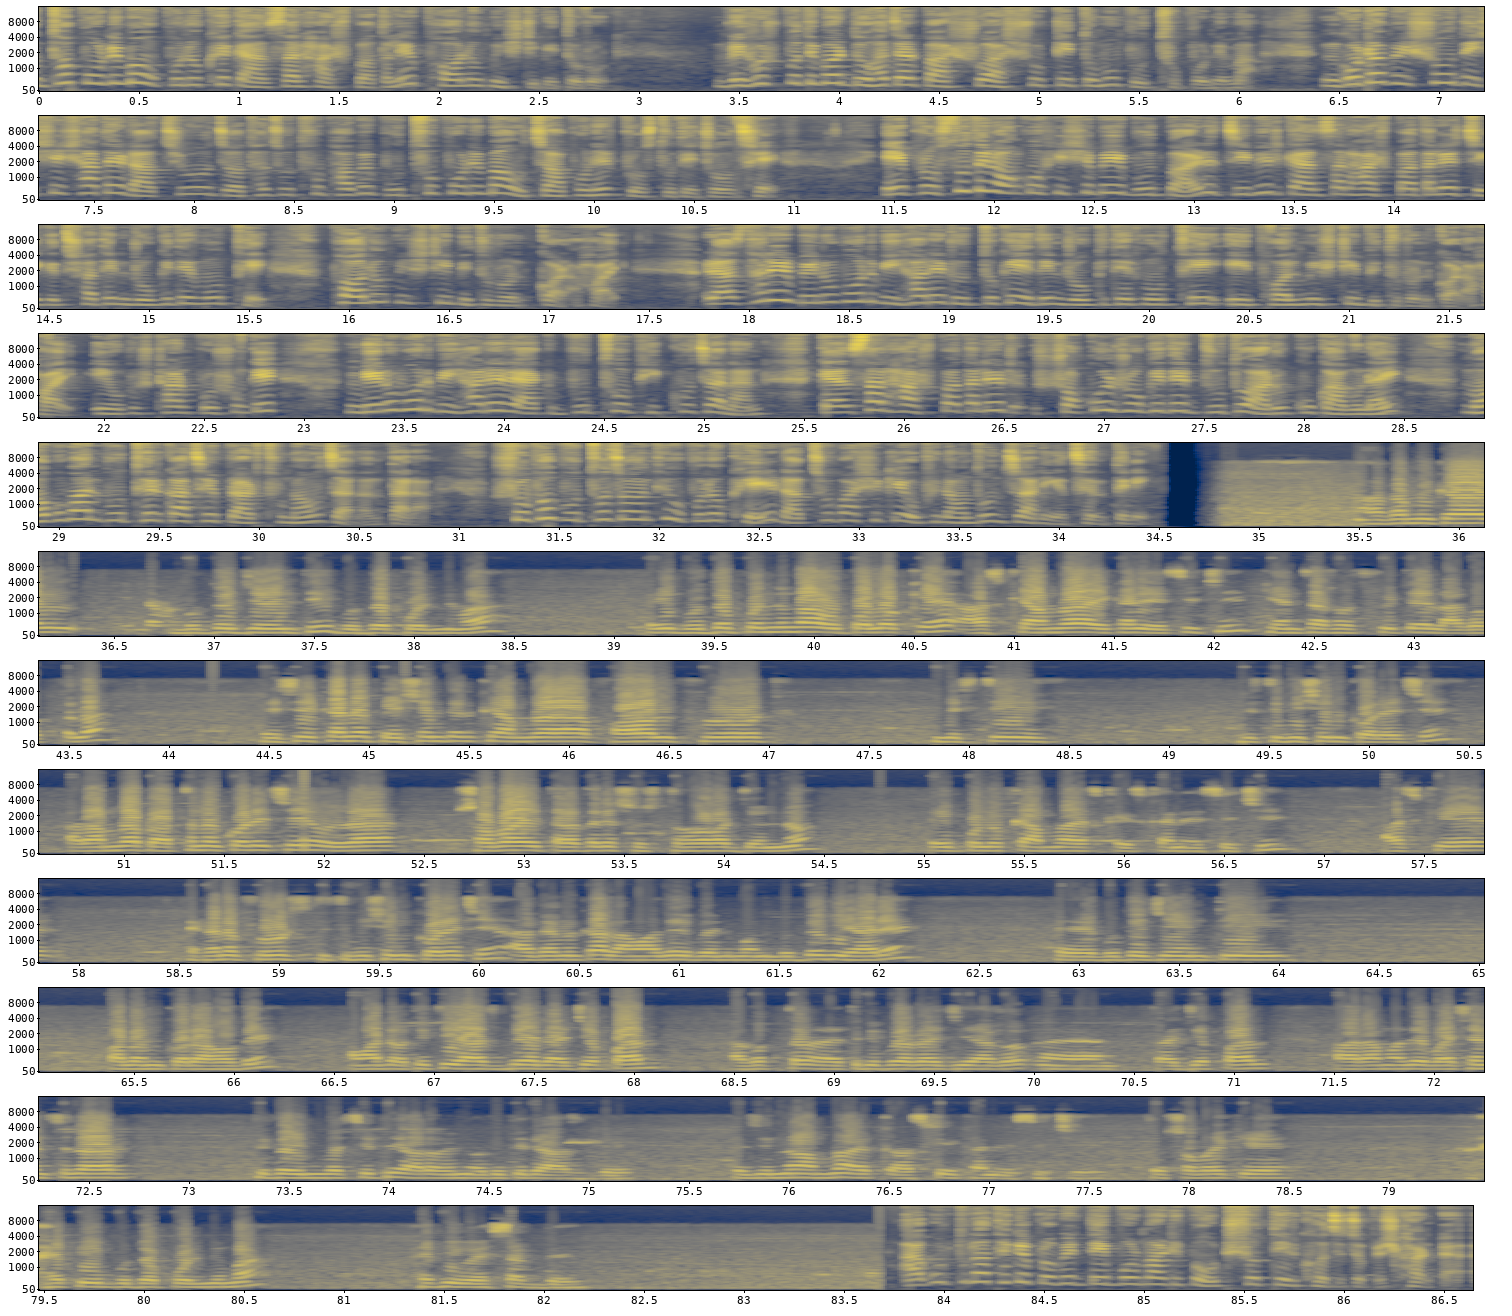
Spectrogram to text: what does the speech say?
বুদ্ধ পূর্ণিমা উপলক্ষে ক্যান্সার হাসপাতালে ফল ও মিষ্টি বিতরণ। বৃহস্পতিবার দু হাজার পাঁচশো আটষট্টিতম বুদ্ধ পূর্ণিমা গোটা বিশ্ব দেশের সাথে রাজ্যও যথাযথভাবে বুদ্ধ পূর্ণিমা উদযাপনের প্রস্তুতি চলছে। এই প্রস্তুতির অঙ্গ হিসেবে বুধবার জিবির ক্যান্সার হাসপাতালের চিকিৎসাধীন রোগীদের মধ্যে ফল মিষ্টি বিতরণ করা হয়। রাজধানীর বেনুবন বিহারের উদ্যোগে এদিন রোগীদের মধ্যে এই ফল মিষ্টি বিতরণ করা হয়। এই অনুষ্ঠান প্রসঙ্গে বেনুবন বিহারের এক বুদ্ধ ভিক্ষু জানান, ক্যান্সার হাসপাতালের সকল রোগীদের দ্রুত আরোগ্য কামনায় ভগবান বুদ্ধের কাছে প্রার্থনাও জানান তারা। শুভ বুদ্ধ জয়ন্তী উপলক্ষে রাজ্যবাসীকে অভিনন্দন জানিয়েছেন তিনি। আগামীকাল বুদ্ধ জয়ন্তী, বুদ্ধ পূর্ণিমা। এই বুদ্ধ পূর্ণিমা উপলক্ষে আজকে আমরা এখানে এসেছি, ক্যান্সার হসপিটাল আগরতলা। এসে এখানে পেশেন্টদেরকে আমরা ফল ফ্রুট মিষ্টি ডিস্ট্রিবিউশন করেছে। আর আমরা প্রার্থনা করেছে ওরা সবাই তাড়াতাড়ি সুস্থ হওয়ার জন্য। এই উপলক্ষে আমরা আজকে এখানে এসেছি। আজকে এখানে ফ্রুটস ডিস্ট্রিবিউশন করেছে। আগামীকাল আমাদের বেনমন বুদ্ধ বিহারে বুদ্ধ জয়ন্তী পালন করা হবে। আমাদের অতিথি আসবে রাজ্যপাল আগরতলা ত্রিপুরা রাজ্যে রাজ্যপাল আর আমাদের ভাইস চ্যান্সেলার, ত্রিপুরা ইউনিভার্সিটি আর অন্য অতিথিরা আসবে। এই জন্য আমরা আজকে এখানে এসেছি। তো সবাইকে happy Buddha Purnima happy Vesak day Agartala থেকে প্রবীর দেববর্মা রিপোর্ট, সত্যের খোঁজে চব্বিশ ঘণ্টা।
